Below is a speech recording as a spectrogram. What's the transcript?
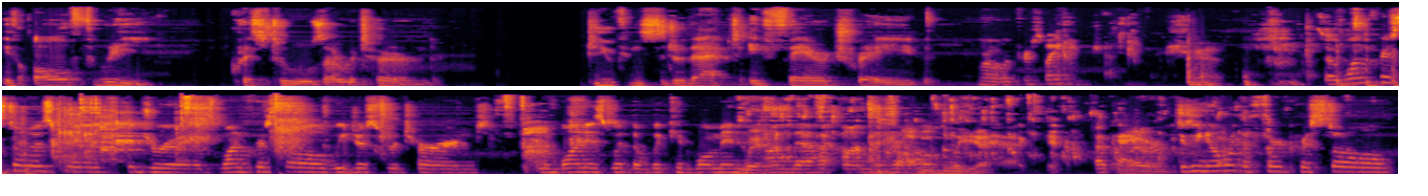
If all three crystals are returned, do you consider that a fair trade? Roll a persuasion check. So one crystal is with the druids, one crystal we just returned, and one is with the wicked woman With on the on the hill. Probably a hag. yeah. Okay. Do we know where the third crystal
